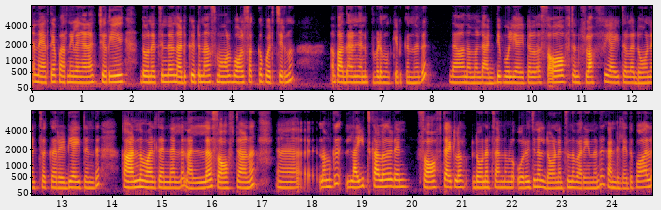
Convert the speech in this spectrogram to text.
ഞാൻ നേരത്തെ പറഞ്ഞില്ല ഞാൻ ആ ചെറിയ ഡോനറ്റ്സിന്റെ നടുക്ക് കിട്ടുന്ന സ്മോൾ ബോൾസൊക്കെ പൊരിച്ചിരുന്നു. അപ്പോൾ അതാണ് ഞാനിപ്പോൾ ഇവിടെ മുക്കിയെടുക്കുന്നത്. ഇതാ നമ്മളുടെ അടിപൊളിയായിട്ടുള്ള സോഫ്റ്റ് ആൻഡ് ഫ്ലഫി ആയിട്ടുള്ള ഡോണറ്റ്സൊക്കെ റെഡി ആയിട്ടുണ്ട്. കാണുന്ന പോലെ തന്നെ നല്ല സോഫ്റ്റാണ് നമുക്ക് ലൈറ്റ് കളേർഡ് ആൻഡ് സോഫ്റ്റ് ആയിട്ടുള്ള ഡോണറ്റ്സ് ആണ് നമ്മൾ ഒറിജിനൽ ഡോണറ്റ്സ് എന്ന് പറയുന്നത്. കണ്ടില്ല? ഇതുപോലെ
